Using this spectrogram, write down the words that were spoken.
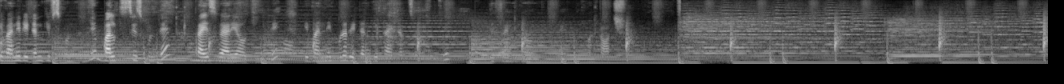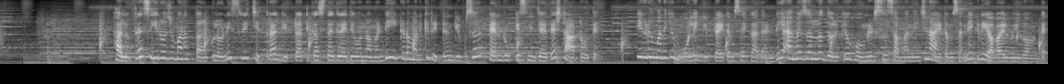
ఇవన్నీ రిటర్న్ గిఫ్ట్స్ ఉంటుంది. బల్క్స్ తీసుకుంటే ప్రైస్ వ్యారీ అవుతుంది. ఇవన్నీ కూడా రిటర్న్ గిఫ్ట్ ఐటమ్స్ ఉంటుంది. హలో ఫ్రెండ్స్ ఈ రోజు మనం తణుకులోని శ్రీ చిత్ర గిఫ్ట్ ఆర్టికల్స్ దగ్గర అయితే ఉన్నామండి. ఇక్కడ మనకి రిటర్న్ గిఫ్ట్స్ టెన్ రూపీస్ నుంచి అయితే స్టార్ట్ అవుతాయి. ఇక్కడ మనకి ఓన్లీ గిఫ్ట్ ఐటమ్సే కాదండి. అమెజాన్లో దొరికే హోమ్ నీడ్స్కి సంబంధించిన ఐటమ్స్ అన్ని ఇక్కడ అవైలబుల్గా ఉంటాయి.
